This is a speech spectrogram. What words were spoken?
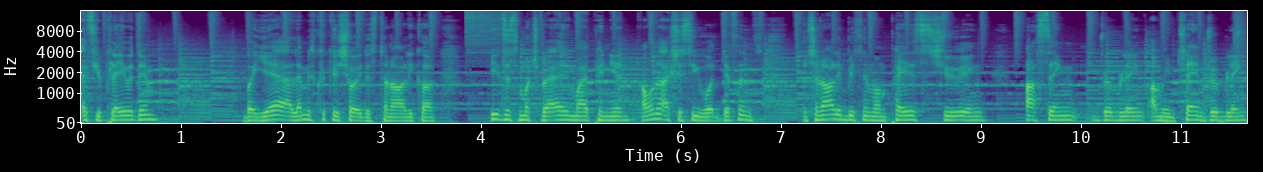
if you play with him. But yeah, let me quickly show you this Tonali card. He's just much better in my opinion. I want to actually see what difference. The Tonali beats him on pace, shooting, passing, dribbling. I mean, same dribbling.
